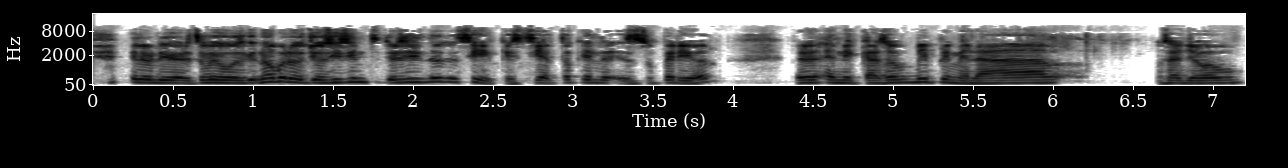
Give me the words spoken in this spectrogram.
El universo me juzgue. No, pero yo sí siento, yo siento que sí, que es cierto que es superior, pero en mi caso mi primera, o sea, yo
